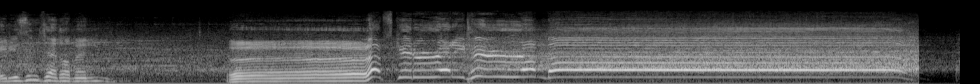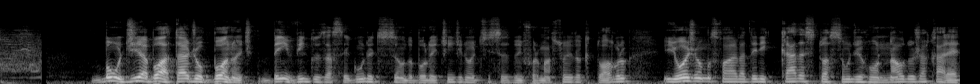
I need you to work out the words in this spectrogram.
ladies and gentlemen, uh, let's get ready to rumble! Bom dia, boa tarde ou boa noite. Bem-vindos à segunda edição do Boletim de Notícias do Informações do Octógono e hoje vamos falar da delicada situação de Ronaldo Jacaré,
